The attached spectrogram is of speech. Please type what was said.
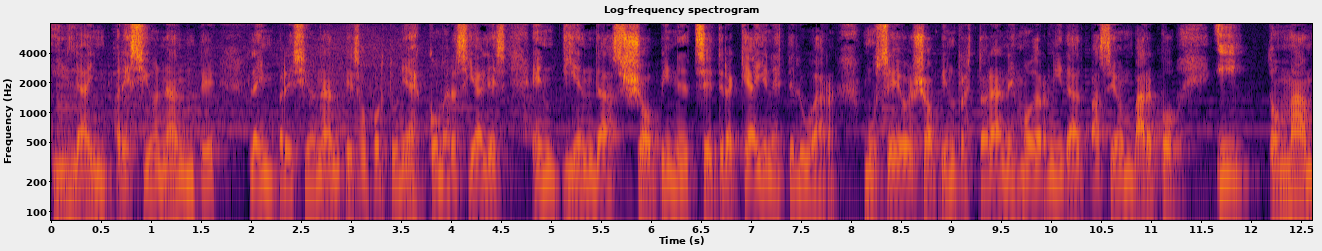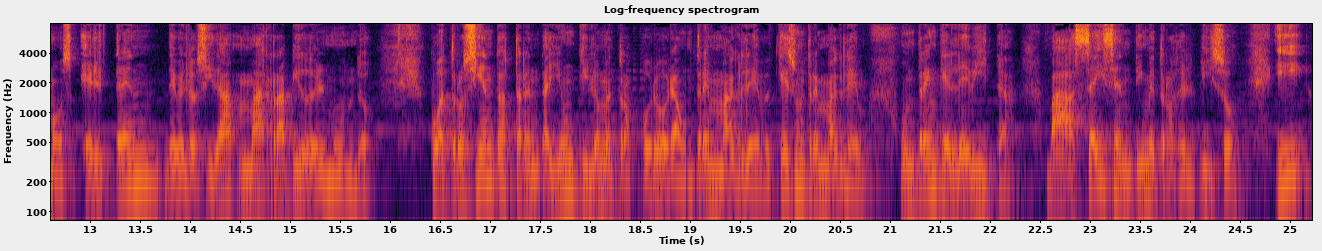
y la impresionante, las impresionantes oportunidades comerciales en tiendas, shopping, etcétera, que hay en este lugar. Museos, shopping, restaurantes, modernidad, paseo en barco y tomamos el tren de velocidad más rápido del mundo. 431 kilómetros por hora, un tren maglev. ¿Qué es un tren maglev? Un tren que levita, va a 6 centímetros del piso y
